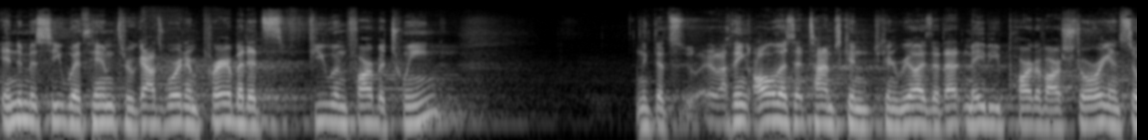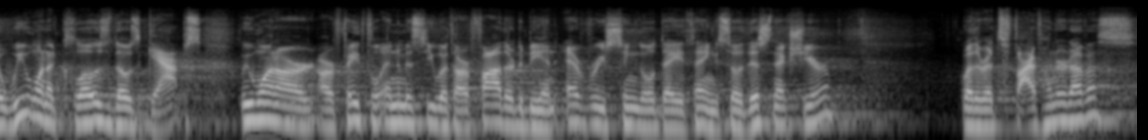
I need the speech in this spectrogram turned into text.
intimacy with Him, through God's word and prayer, but it's few and far between. I think that's, I think all of us at times can, can realize that that may be part of our story. And so we want to close those gaps. We want our, our faithful intimacy with our Father to be an every single day thing. So this next year, whether it's 500 of us,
